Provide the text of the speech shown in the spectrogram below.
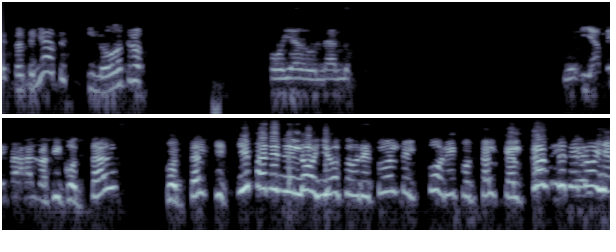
Entonces ya, pues, y lo otro, voy a doblarlo. Y ya me bajo así con tal, con tal que quepan en el hoyo, sobre todo el del core, con tal que alcancen el hoyo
